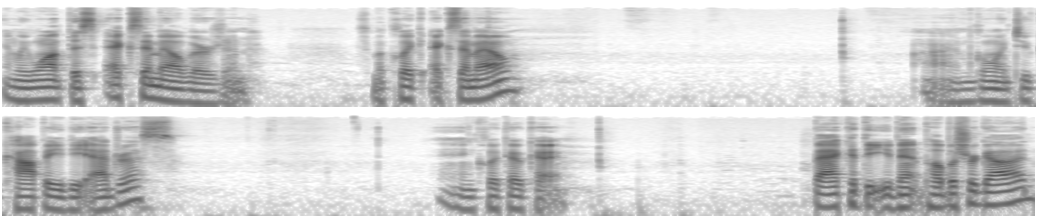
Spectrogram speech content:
and we want this XML version. So I'm going to click XML. I'm going to copy the address and click OK back at the Event Publisher Guide,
